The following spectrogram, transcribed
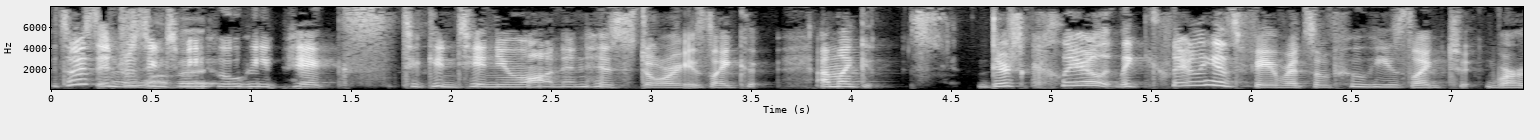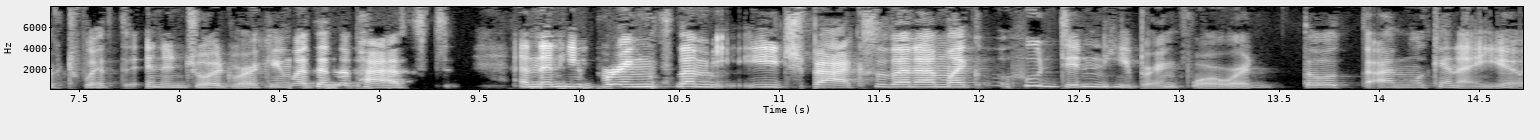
It's always interesting to me it. who he picks to continue on in his stories. Like, I'm like, there's clearly like clearly his favorites of who he's like worked with and enjoyed working with in the past and then he brings them each back so then i'm like who didn't he bring forward though i'm looking at you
